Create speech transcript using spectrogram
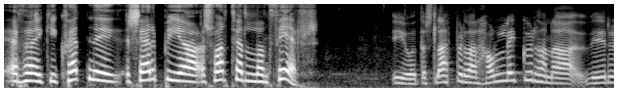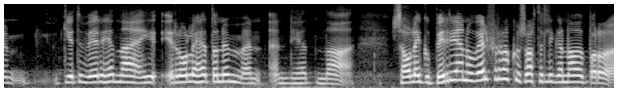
er það ekki hvernig Serbía svartfjalland fer Jú, þetta sleppur þar hálfleikur þannig að við erum, getum verið hérna í, í róleihetunum en, en hérna sáleiku byrja nú vel fyrir okkur svartallingar náðu bara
